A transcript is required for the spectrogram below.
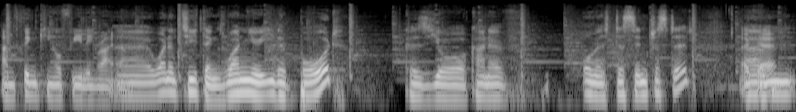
I'm thinking or feeling right now? Uh, one of two things. One, you're either bored because you're kind of almost disinterested. Okay. Um,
